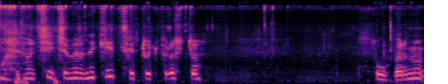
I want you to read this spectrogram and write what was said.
Ой, ну ці чимирники цвітуть просто супер. Ну,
